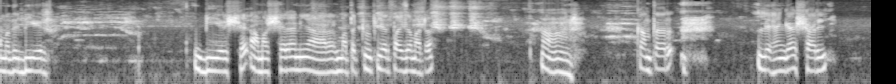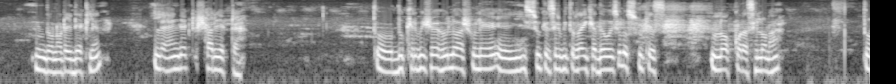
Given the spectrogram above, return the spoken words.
আমাদের বিয়ের বিয়ের আমার শেরানি আর মাথার টুপি আর পায়জামাটা কান্তার লেহেঙ্গা, শাড়ি, দোনোটাই দেখলেন। লেহেঙ্গা একটা, শাড়ি একটা। তো দুঃখের বিষয় হলো আসলে এই সুকেসের ভিতর রাইখা দেওয়া হয়েছিল সুকেস লক করা ছিল না। তো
